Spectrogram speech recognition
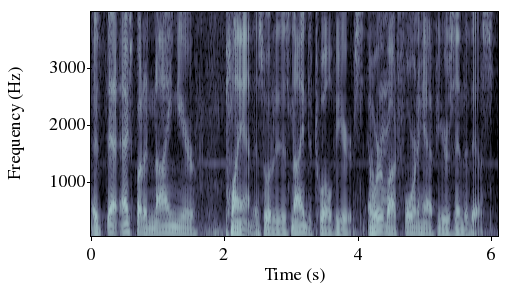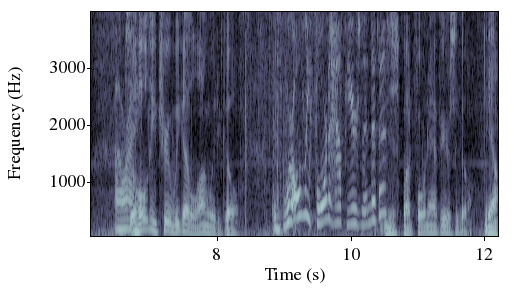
it's actually about a nine-year plan is what it is, nine to 12 years. And we're about four and a half years into this. All right. So holding true, we got a long way to go. We're only four and a half years into this? Just about four and a half years ago. Yeah.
